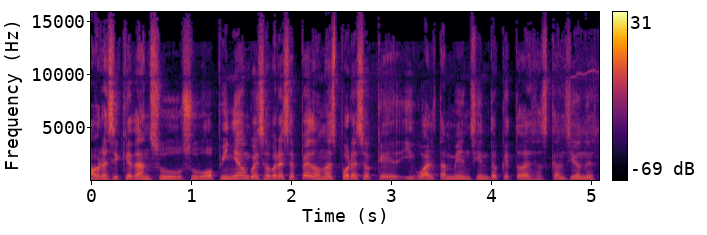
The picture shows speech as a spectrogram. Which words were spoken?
ahora sí que dan su, su opinión, güey, sobre ese pedo. No es por eso que igual también siento que todas esas canciones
